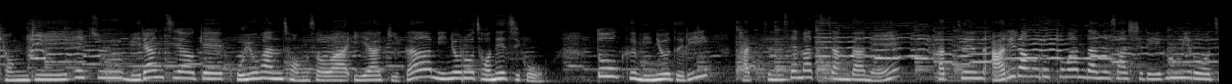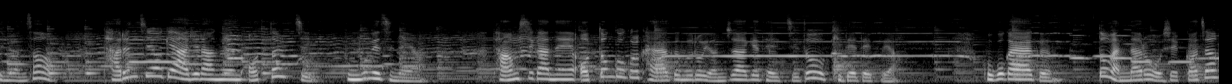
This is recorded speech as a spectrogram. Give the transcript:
경기, 해주, 밀양 지역의 고유한 정서와 이야기가 민요로 전해지고 또 그 민요들이 같은 세마치 장단에 같은 아리랑으로 통한다는 사실이 흥미로워지면서 다른 지역의 아리랑은 어떨지 궁금해지네요. 다음 시간에 어떤 곡을 가야금으로 연주하게 될지도 기대되고요. 고고가야금 또 만나러 오실 거죠?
